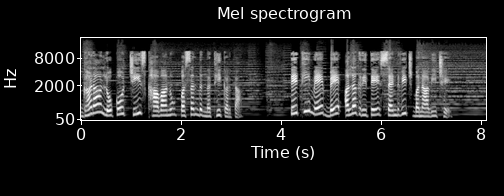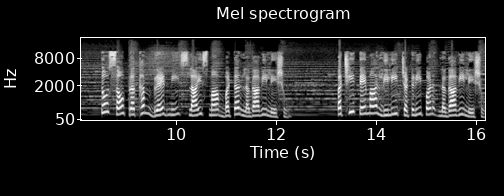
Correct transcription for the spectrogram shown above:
ઘણા લોકો ચીઝ ખાવાનું પસંદ નથી કરતા. તેથી મેં બે અલગ રીતે સેન્ડવિચ બનાવી છે. તો સૌ પ્રથમ બ્રેડની સ્લાઇસમાં બટર લગાવી લેશું. પછી તેમાં લીલી ચટણી પણ લગાવી લેશું.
